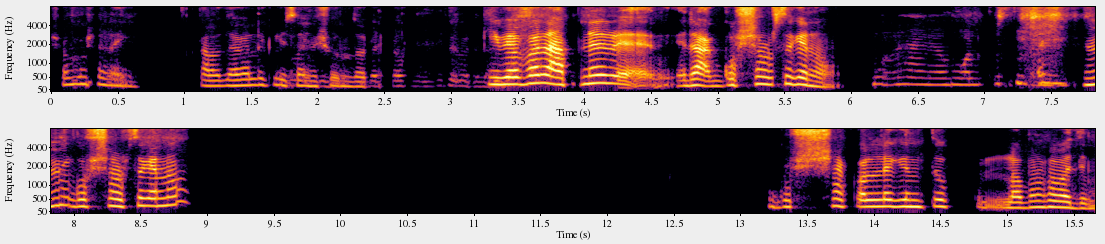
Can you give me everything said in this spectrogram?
সমস্যা নাই। কালো দেখালে কি আমি সুন্দর। কি ব্যাপার? আপনার রাগ গোসা উঠছে কেন? হুম গোসা উঠছে কেন? গোসা করলে কিন্তু লবণ খাওয়াই দিব।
